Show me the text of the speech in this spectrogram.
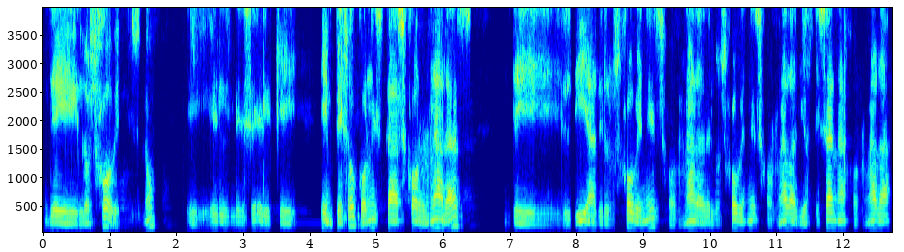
de los jóvenes, ¿no? Eh, él es el que empezó con estas jornadas del Día de los Jóvenes, jornada de los jóvenes, jornada diocesana, jornada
